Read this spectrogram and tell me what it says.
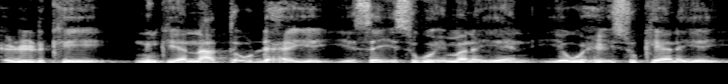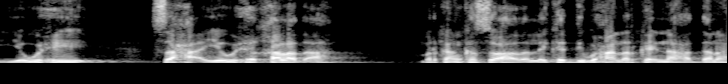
xidhiidhkii ninkiiyo naagta u dhexeeyey iyo say isugu imanayeen iyo wixii isu keenayey iyo wixii saxa iyo wixii khalad ah markaan ka soo hadalay kadib waxaan arkaynaa haddana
